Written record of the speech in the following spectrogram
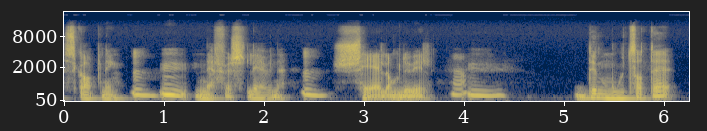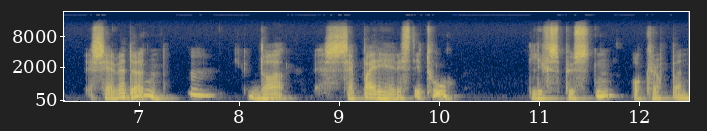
skapning. Mm. Mm. Nefers levende. Mm. Sjel, om du vil. Ja. Det motsatte skjer ved døden. Mm. Da separeres de to. Livspusten og kroppen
